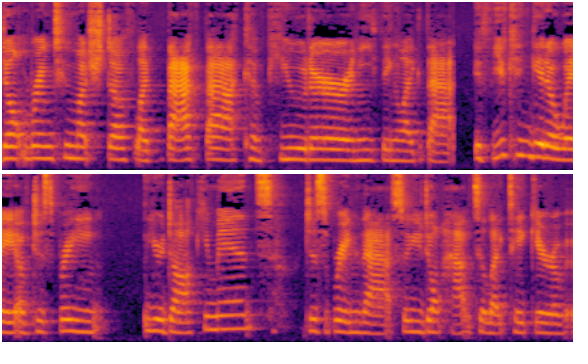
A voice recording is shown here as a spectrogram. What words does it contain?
Don't bring too much stuff like backpack, computer, anything like that. If you can get away of just bringing your documents, just bring that so you don't have to like take care of,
